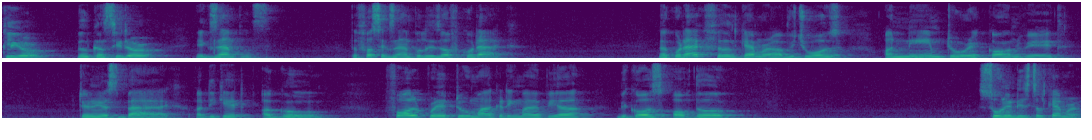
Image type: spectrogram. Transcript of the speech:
clear, we'll consider examples. The first example is of Kodak. The Kodak film camera, which was a name to reckon with 10 years back, a decade ago, fall prey to marketing myopia because of the Sony digital camera,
